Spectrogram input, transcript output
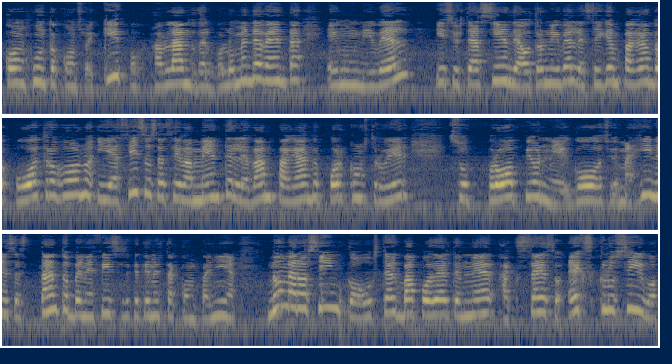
conjunto con su equipo, hablando del volumen de venta en un nivel y si usted asciende a otro nivel le siguen pagando otro bono y así sucesivamente le van pagando por construir su propio negocio. Imagínense tantos beneficios que tiene esta compañía. Número 5, usted va a poder tener acceso exclusivo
